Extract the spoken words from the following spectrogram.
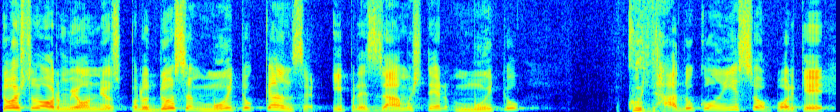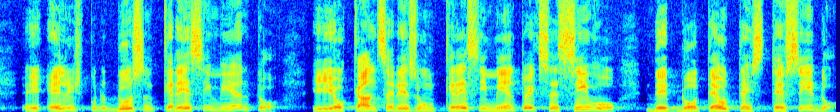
Todos os hormônios produzem muito câncer e precisamos ter muito cuidado com isso, porque eh, eles produzem crescimento. E o câncer é um crescimento excessivo de, do teu tecido.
